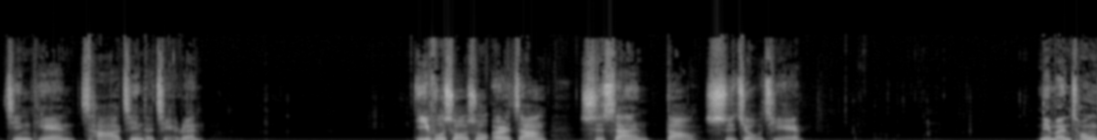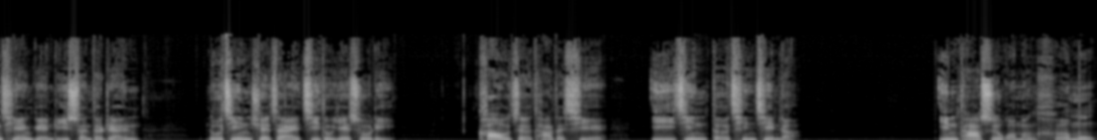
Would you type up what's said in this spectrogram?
今天查经的结论。以弗所书二章十三到十九节：你们从前远离神的人，如今却在基督耶稣里，靠着他的血，已经得亲近了。因他使我们和睦，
